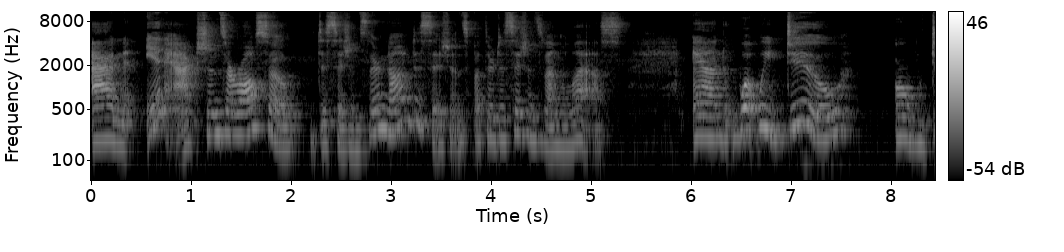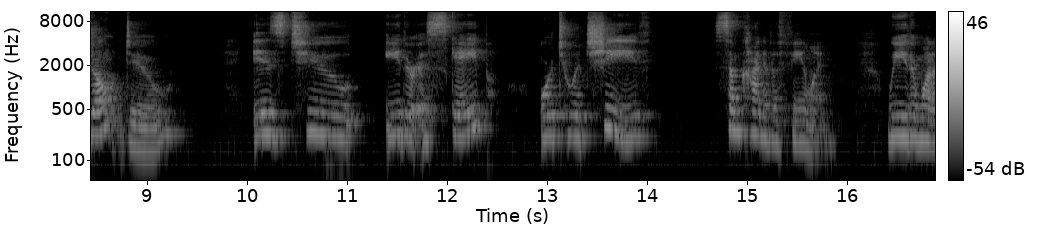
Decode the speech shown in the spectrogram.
And inactions are also decisions. They're non decisions, but they're decisions nonetheless. And what we do or don't do is to either escape or to achieve some kind of a feeling. We either want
